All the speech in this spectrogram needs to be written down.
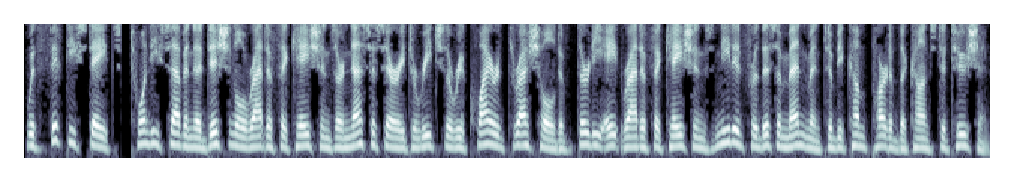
With 50 states, 27 additional ratifications are necessary to reach the required threshold of 38 ratifications needed for this amendment to become part of the Constitution.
